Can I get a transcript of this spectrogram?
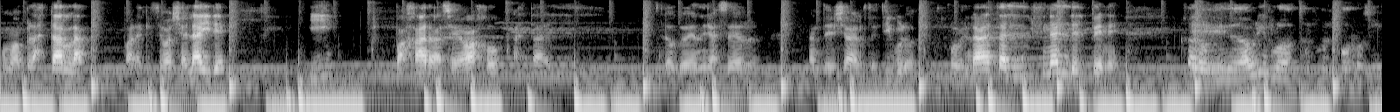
como aplastarla para que se vaya el aire y bajar hacia abajo hasta lo que vendría a ser antes de llegar al testículo, hasta el final del pene. Claro, eh, abrirlo hasta el forro, sí.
